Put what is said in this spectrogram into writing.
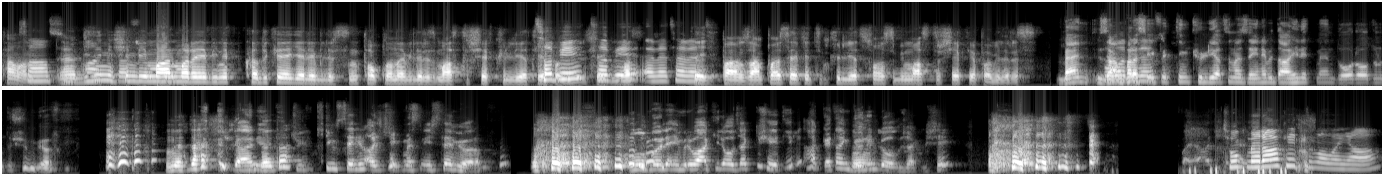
Tamam. Sağ olsun Ee, bizim için bir Marmara'ya binip Kadıköy'e gelebilirsin. Toplanabiliriz. Masterchef külliyatı Tabii yapabiliriz. Şey, tabii mas- evet evet. şey, pardon, Zampara Seyfettin külliyatı sonrası bir Masterchef yapabiliriz. Ben Zampara Olabilir. Seyfettin külliyatına Zeynep'i dahil etmenin doğru olduğunu düşünmüyorum. Neden? Yani Neden? çünkü kimsenin acı çekmesini istemiyorum. Bu böyle emrivakili olacak bir şey değil. Hakikaten gönüllü olacak bir şey. Çok merak ettim ama ya.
